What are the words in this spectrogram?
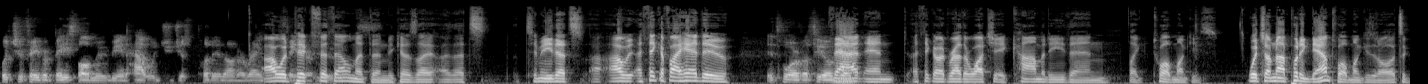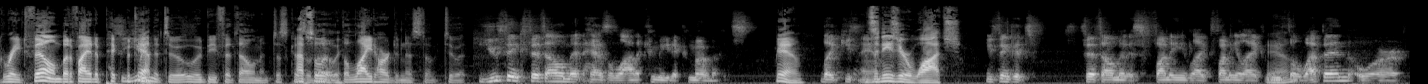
what's your favorite baseball movie and how would you just put it on a rank. I would pick Fifth movies. Element then because I, I that's to me that's I, I would I think if I had to It's more of a feel that good. and I think I would rather watch a comedy than like Twelve Monkeys. Which I'm not putting down Twelve Monkeys at all. It's a great film, but if I had to pick between Yeah. the two, it would be Fifth Element just because of Absolutely. the, the lightheartedness of, to it. You think Fifth Element has a lot of comedic moments? Yeah. Like you, It's an easier watch. you think it's Fifth Element is funny, like funny, like Yeah. Lethal Weapon, or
